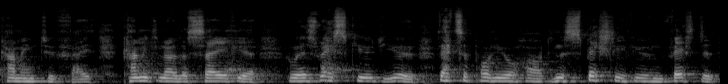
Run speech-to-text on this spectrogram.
coming to faith, coming to know the Savior who has rescued you. That's upon your heart, and especially if you've invested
